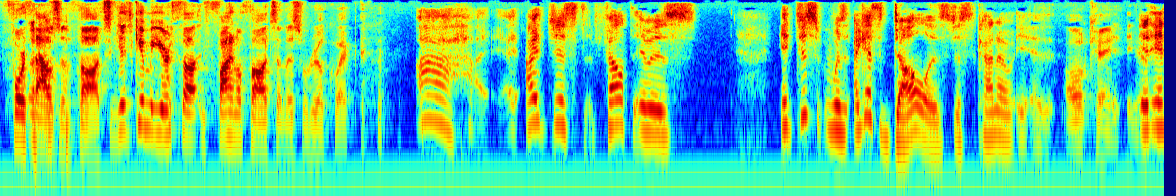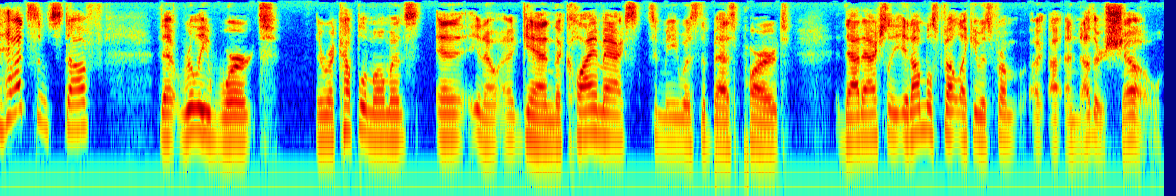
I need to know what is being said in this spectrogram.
four thousand thoughts. Just give me your thought, final thoughts on this one, real quick. Ah, I, I just felt it was. It just was. I guess dull is just kind of. It, Okay. yeah. it, it had some stuff that really worked. There were a couple of moments, and you know, again, the climax to me was the best part. That actually, it almost felt like it was from a, a, another show.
